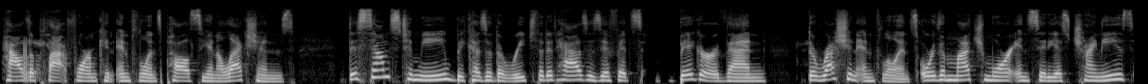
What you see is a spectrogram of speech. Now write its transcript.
how the platform can influence policy and elections. This sounds to me, because of the reach that it has, as if it's bigger than the Russian influence or the much more insidious Chinese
